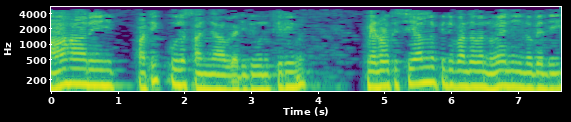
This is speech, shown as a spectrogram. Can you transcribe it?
ආහාරයේ පටික්කුල සංඥාව වැඩි දියුණු කිරීම. මේ ලෝක සියල්ල පිළිබඳව නොඇලී නොබැඳී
